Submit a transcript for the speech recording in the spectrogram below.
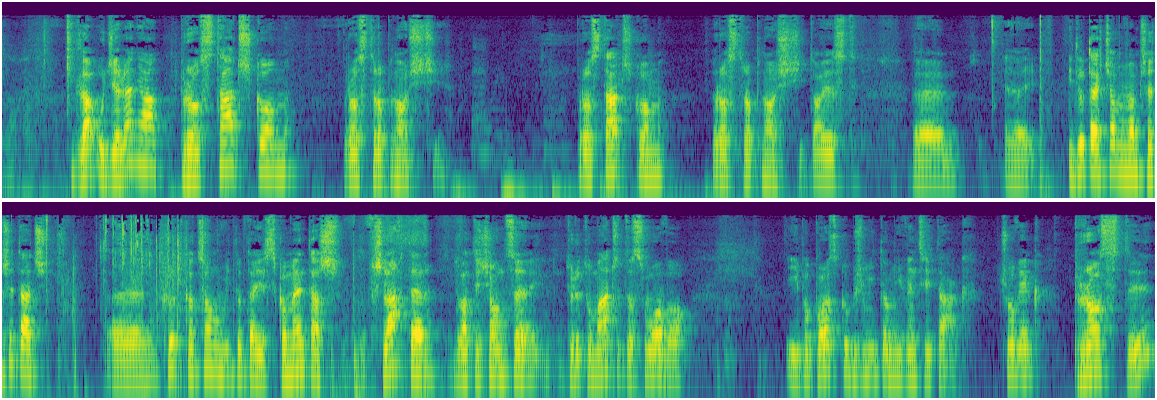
sagt, Dla udzielenia prostaczkom roztropności. Prostaczkom roztropności. To jest. E, e, I tutaj chciałbym Wam przeczytać e, krótko, co mówi tutaj. Jest komentarz w Szlachter 2000, który tłumaczy to słowo. I po polsku brzmi to mniej więcej tak. Człowiek prosty,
